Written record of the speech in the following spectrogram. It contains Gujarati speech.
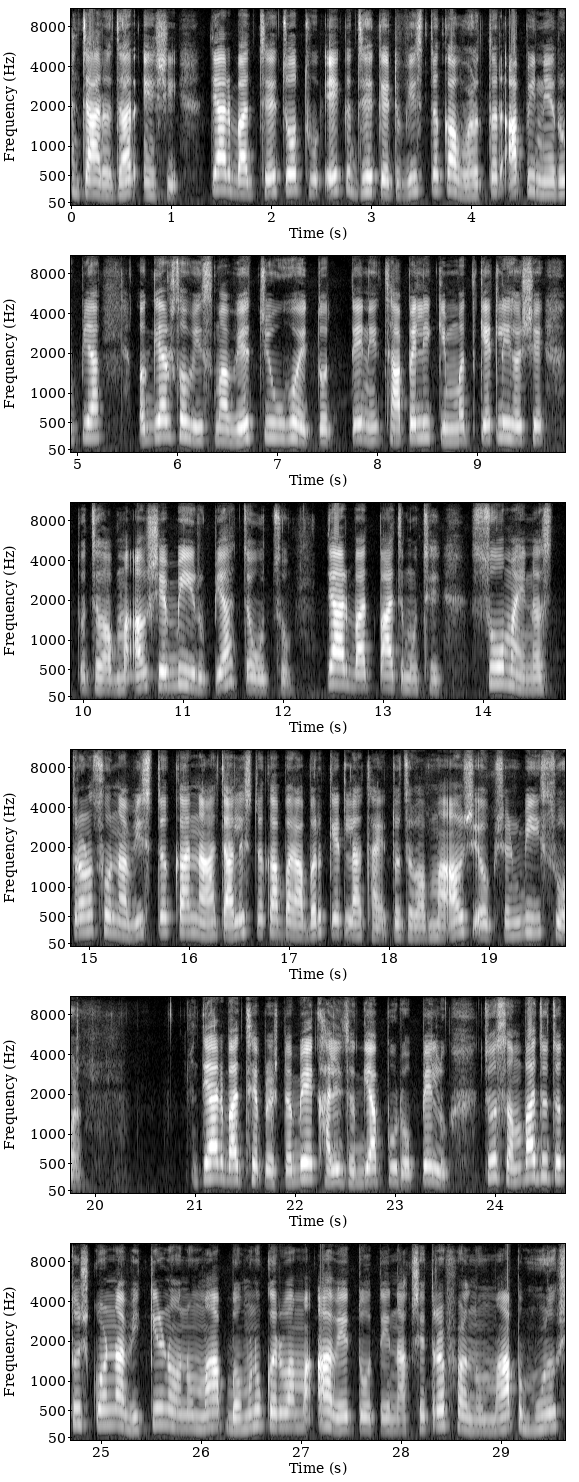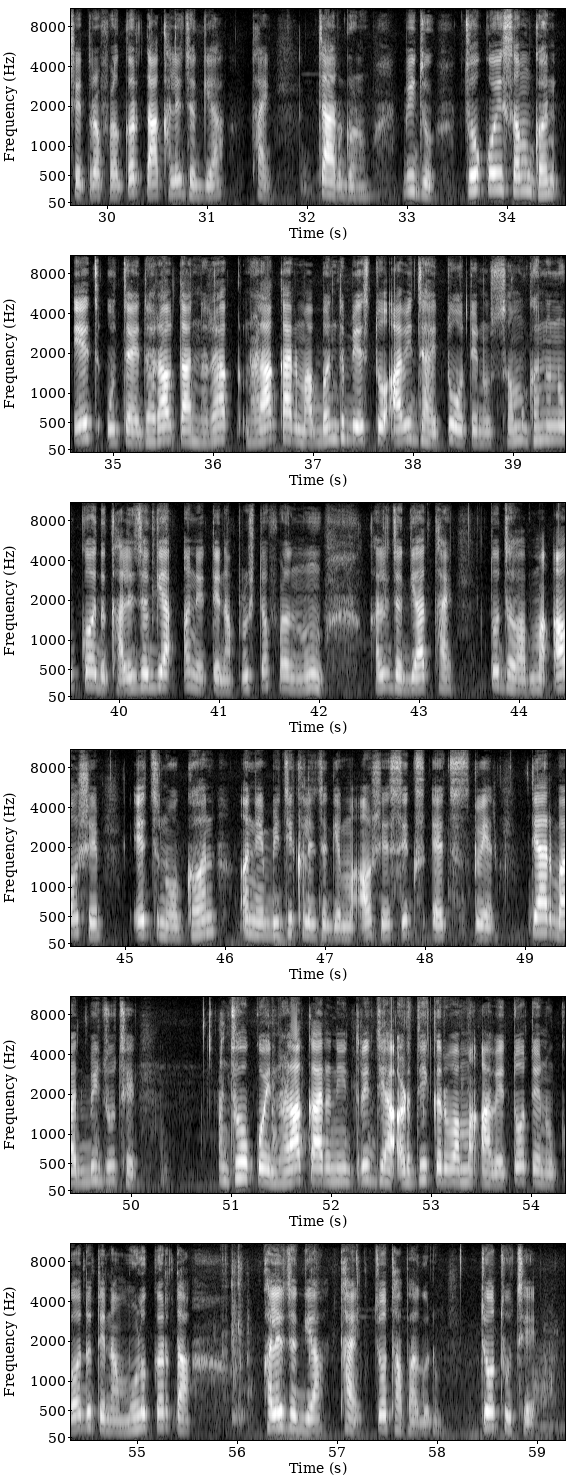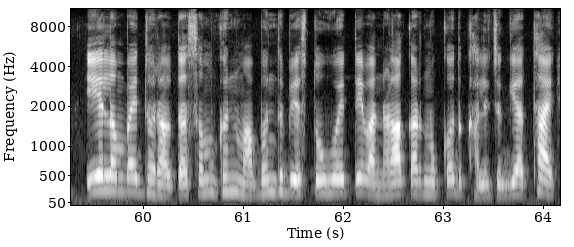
ચાર હજાર એંશી. ત્યારબાદ છે, ચોથું, એક જેકેટ વીસ ટકા વળતર આપીને રૂપિયા અગિયારસો વીસમાં વેચ્યું હોય તો તેની છાપેલી કિંમત કેટલી હશે? તો જવાબમાં આવશે બી, રૂપિયા ચૌદસો. ત્યારબાદ પાંચમું છે, સો માઇનસ ત્રણસોના વીસ ટકાના ચાલીસ ટકા બરાબર કેટલા થાય? તો જવાબમાં આવશે ઓપ્શન બી, સોળ. ત્યારબાદ છે પ્રશ્ન બે, ખાલી જગ્યા પૂરો. પહેલું, જો સંબાજુ ચતુષ્કોણના વિકિરણોનું માપ બમણું કરવામાં આવે, તો તેના ક્ષેત્રફળનું માપ મૂળ ક્ષેત્રફળ કરતાં ખાલી જગ્યા થાય. ચાર ગણું. બીજું, જો કોઈ સમઘન એચ ઊંચાઈ ધરાવતા નળા નળાકારમાં બંધ બેસતો આવી જાય, તો તેનું સમઘનનું કદ ખાલી જગ્યા અને તેના પૃષ્ઠફળનું ખાલી જગ્યા થાય. તો જવાબમાં આવશે એચનો ઘન અને બીજી ખાલી જગ્યામાં આવશે સિક્સ એચ સ્ક્વેર. ત્યારબાદ બીજું છે જો કોઈ નળાકારની ત્રિજ્યા અડધી કરવામાં આવે તો તેનું કદ તેના મૂળ કરતાં ખાલી જગ્યા થાય ચોથા ભાગનું. ચોથું છે, એ લંબાઈ ધરાવતા સમઘનમાં બંધ બેસતો હોય તેવા નળાકારનું કદ ખાલી જગ્યા થાય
